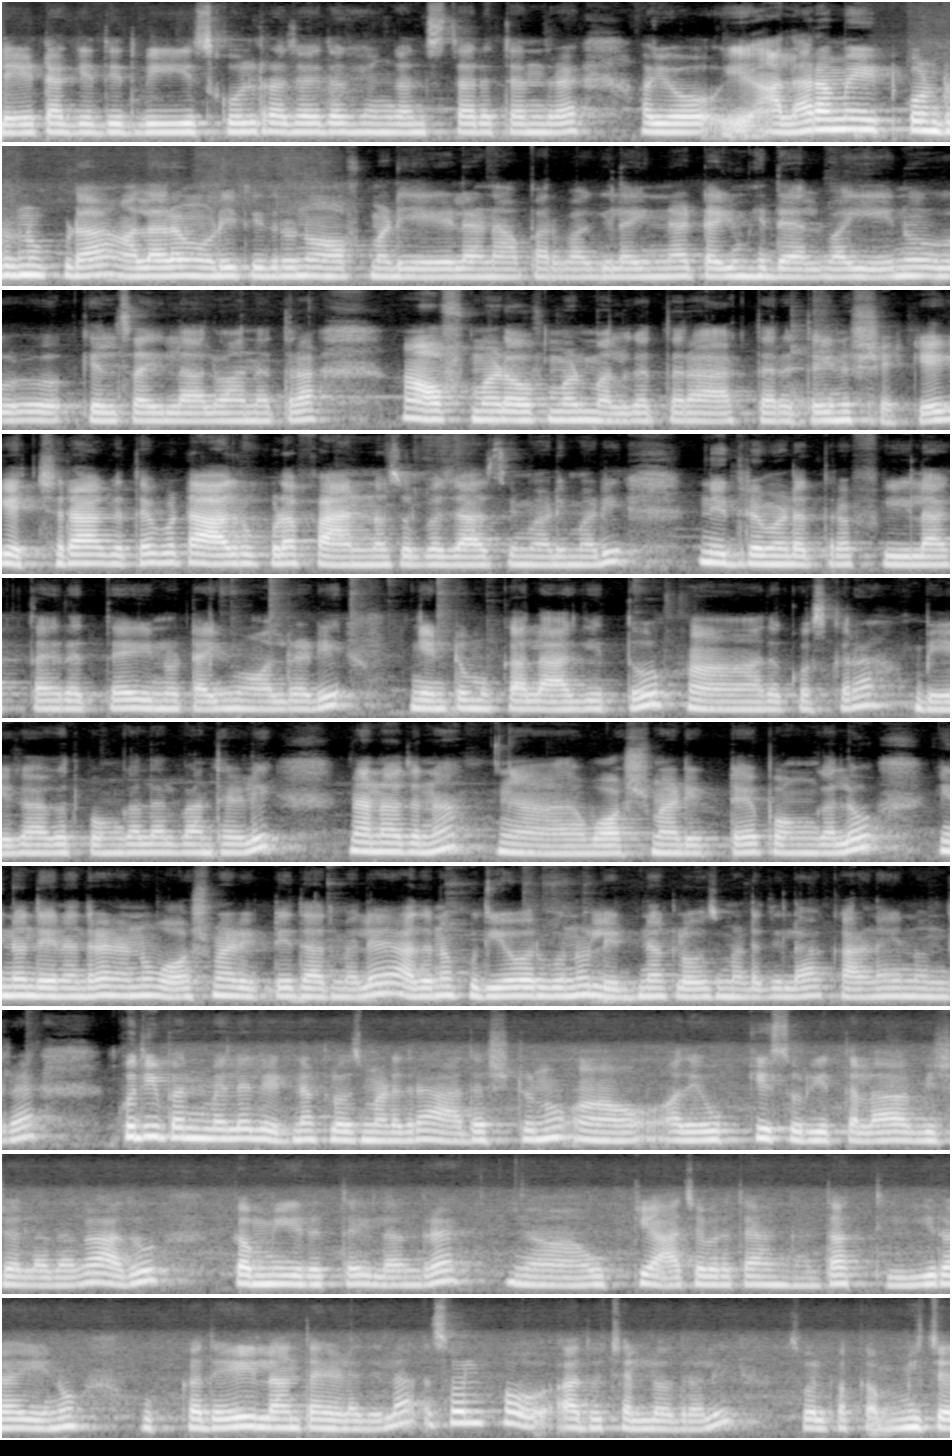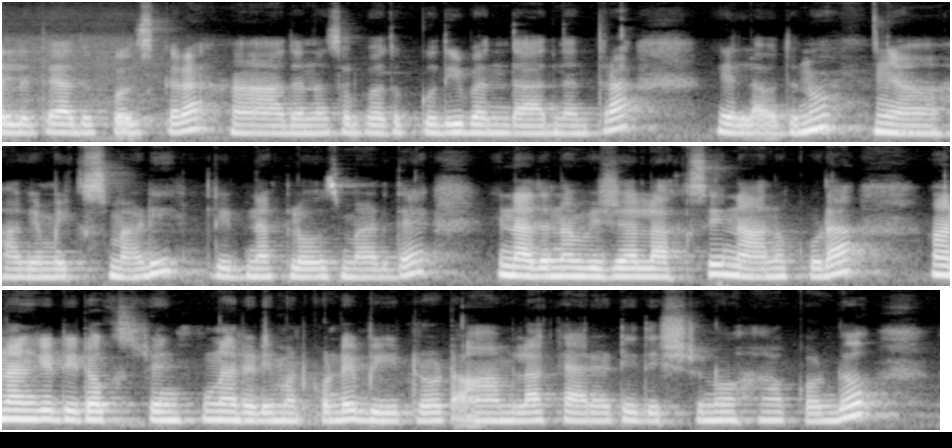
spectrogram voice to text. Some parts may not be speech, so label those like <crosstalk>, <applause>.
ಲೇಟಾಗಿ ಎದ್ದಿದ್ವಿ. ಸ್ಕೂಲ್ ರಜೆ ಇದ್ದಾಗ ಹೆಂಗೆ ಅನಿಸ್ತಾ ಇರುತ್ತೆ ಅಂದರೆ, ಅಯ್ಯೋ ಅಲಾರಾಮೇ ಇಟ್ಕೊಂಡ್ರು ಕೂಡ ಅಲಾರಾಮ್ ಹೊಡಿತಿದ್ರು ಆಫ್ ಮಾಡಿ ಹೇಳೋಣ, ಪರವಾಗಿಲ್ಲ. ಇನ್ನೂ ಟೈಮ್ ಇದೆ ಅಲ್ವಾ? ಏನೂ ಕೆಲಸ ಇಲ್ಲ ಅಲ್ವಾ ಅನ್ನೋ ಹತ್ರ ಆಫ್ ಮಾಡಿ ಆಫ್ ಮಾಡಿ ಮಲ್ಗೋ ಥರ ಆಗ್ತಾ ಇರುತ್ತೆ. ಇನ್ನು ಶೆಕೆಗೆ ಎಚ್ಚರ ಆಗುತ್ತೆ. ಬಟ್ ಆದರೂ ಕೂಡ ಫ್ಯಾನ್ನ ಸ್ವಲ್ಪ ಜಾಸ್ತಿ ಮಾಡಿ ಮಾಡಿ ನಿದ್ರೆ ಮಾಡೋ ಥರ ಫೀಲ್ ಆಗ್ತಾ ಇರುತ್ತೆ. ಇನ್ನು ಟೈಮ್ ಆಲ್ರೆಡಿ ಎಂಟು ಮುಕ್ಕಾಲು ಆಗಿತ್ತು. ಅದಕ್ಕೋಸ್ಕರ ಬೇಗ ಆಗುತ್ತೆ ಪೊಂಗಲ್ ಅಲ್ವಾ ಹೇಳಿ ನಾನು ಅದನ್ನು ವಾಶ್ ಮಾಡಿಟ್ಟೆ ಪೊಂಗಲು. ಇನ್ನೊಂದು ಏನಂದರೆ ನಾನು ವಾಶ್ ಮಾಡಿ ಇಟ್ಟಿದ್ದಾದಮೇಲೆ ಅದನ್ನು ಕುದಿಯೋವರೆಗೂ ಲಿಡ್ನ ಕ್ಲೋಸ್ ಮಾಡೋದಿಲ್ಲ. ಕಾರಣ ಏನು ಅಂದರೆ ಕುದಿ ಬಂದಮೇಲೆ ಲಿಡ್ನ ಕ್ಲೋಸ್ ಮಾಡಿದ್ರೆ ಆದಷ್ಟು ಅದೇ ಉಕ್ಕಿ ಸುರಿಯುತ್ತಲ್ಲ ವಿಷಲ್ ಆದಾಗ ಅದು ಕಮ್ಮಿ ಇರುತ್ತೆ. ಇಲ್ಲಾಂದರೆ ಉಕ್ಕಿ ಆಚೆ ಬರುತ್ತೆ ಹಂಗಂತ ತೀರಾ ಏನು ಉಕ್ಕದೇ ಇಲ್ಲ ಅಂತ ಹೇಳೋದಿಲ್ಲ. ಸ್ವಲ್ಪ ಅದು ಚೆಲ್ಲೋದ್ರಲ್ಲಿ ಸ್ವಲ್ಪ ಕಮ್ಮಿ ಚೆಲ್ಲುತ್ತೆ ಅದಕ್ಕೋಸ್ಕರ ಅದನ್ನು ಸ್ವಲ್ಪ ಅದು ಕುದಿ ಬಂದಾದ ನಂತರ ಎಲ್ಲದನ್ನು ಹಾಗೆ ಮಿಕ್ಸ್ ಮಾಡಿ ಲಿಡ್ನ ಕ್ಲೋಸ್ ಮಾಡಿದೆ. ಇನ್ನು ಅದನ್ನು ವಿಷಲ್ ಹಾಕ್ಸಿ ನಾನು ಕೂಡ ನನಗೆ ಡಿಟಾಕ್ಸ್ ಡ್ರಿಂಕ್ನ ರೆಡಿ ಮಾಡಿಕೊಂಡೆ. ಬೀಟ್ರೋಟ್ ಆಮ್ಲ ಕ್ಯಾರೆಟ್ ಇದಿಷ್ಟನ್ನು ಹಾಕ್ಕೊಂಡು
